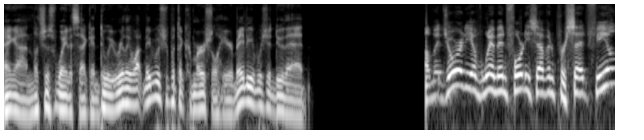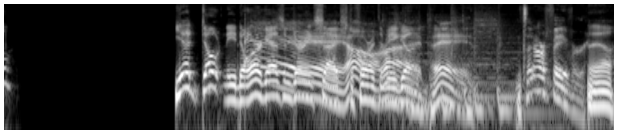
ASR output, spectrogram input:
Hang on, let's just wait a second. Do we really want? Maybe we should put the commercial here. Maybe we should do that. A majority of women, forty-seven percent, feel you don't need to orgasm during sex Hey, for it to all be good. Hey, it's in our favor. Yeah.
